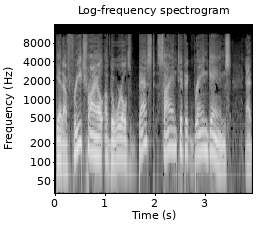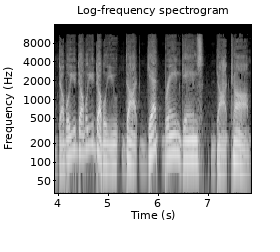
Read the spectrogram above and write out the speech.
Get a free trial of the world's best scientific brain games at www.getbraingames.com.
